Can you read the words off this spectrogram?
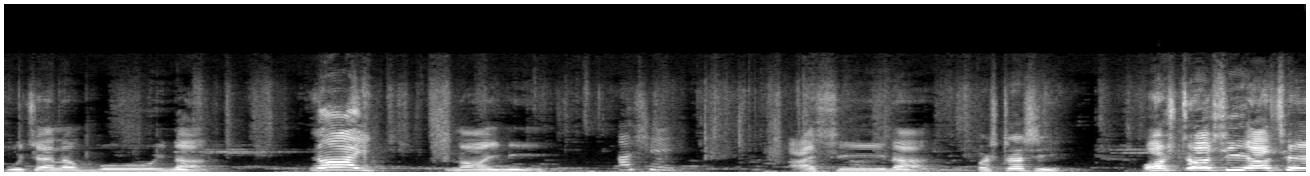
পঁচানব্বই না। নয়। নয় নি আশি। আশি না। অষ্টআশি। অষ্টআশি আছে।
